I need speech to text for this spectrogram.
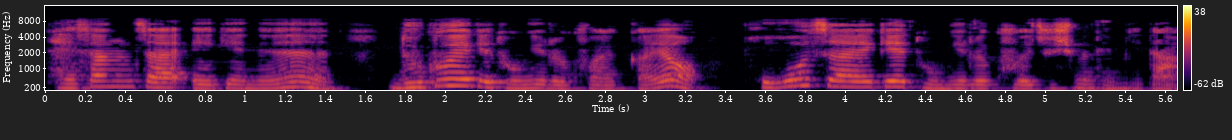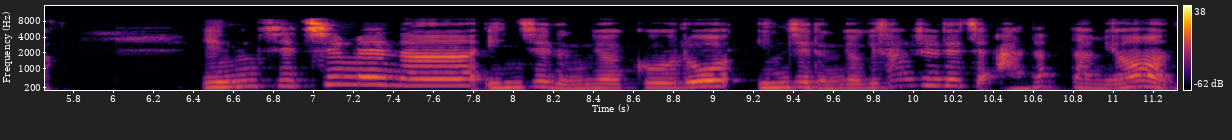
대상자에게는 누구에게 동의를 구할까요? 보호자에게 동의를 구해주시면 됩니다. 인지 침해나 인지 능력으로 인지 능력이 상실되지 않았다면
